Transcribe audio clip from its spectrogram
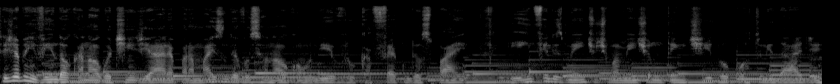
Seja bem-vindo ao canal Gotinha Diária para mais um devocional com o livro Café com Deus Pai. E infelizmente, ultimamente eu não tenho tido a oportunidade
